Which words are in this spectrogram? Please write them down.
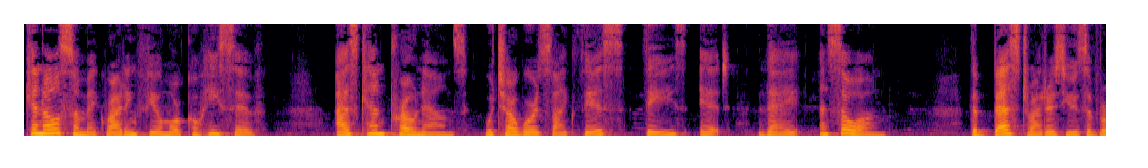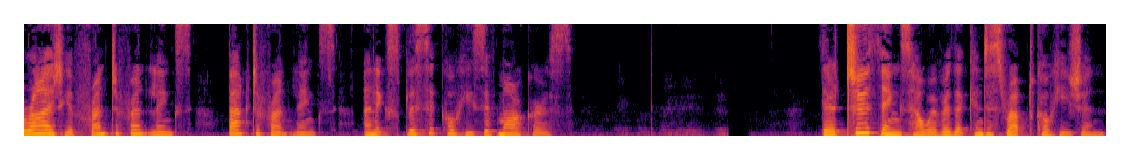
can also make writing feel more cohesive, as can pronouns, which are words like this, these, it, they, and so on. The best writers use a variety of front-to-front -front links, back-to-front links, and explicit cohesive markers. There are two things, however, that can disrupt cohesion.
